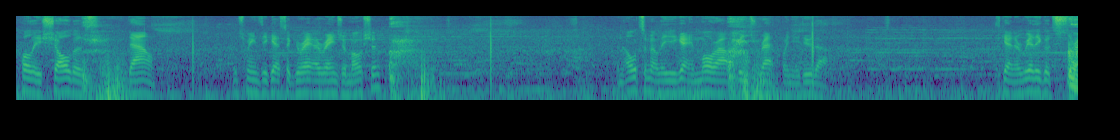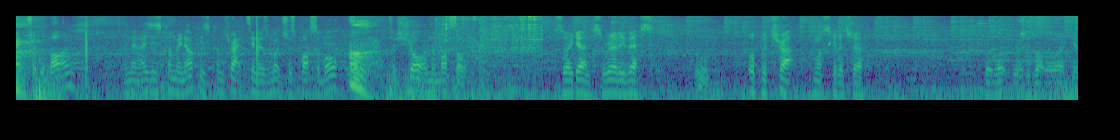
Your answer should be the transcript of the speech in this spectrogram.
pull his shoulders down, which means he gets a greater range of motion. And ultimately, you're getting more out of each rep when you do that. He's getting a really good stretch at the bottom. And then as he's coming up, he's contracting as much as possible to shorten the muscle. So again, it's really this upper trap musculature, which is what we're working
